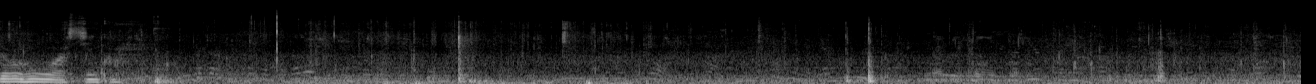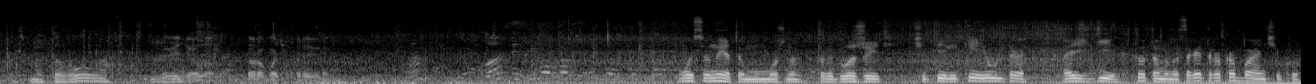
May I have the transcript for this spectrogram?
дороговастенько. Моторола. Це відео надо. То робоче перевірено. Ось он этому можна предложить 4K Ultra HD. Хто там у нас? Ретро-кабанчику.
